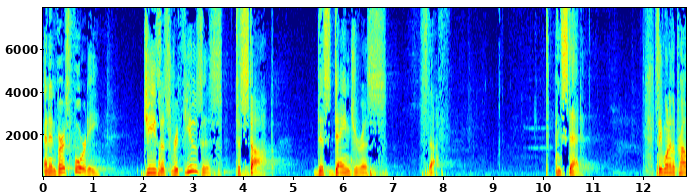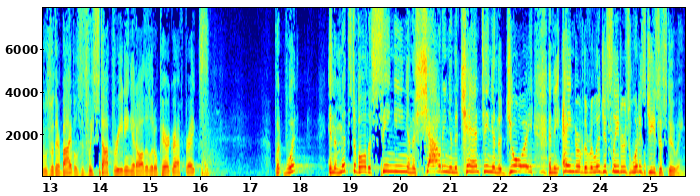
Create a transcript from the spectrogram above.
And in verse 40, Jesus refuses to stop this dangerous stuff. Instead, see, one of the problems with our Bibles is we stop reading at all the little paragraph breaks. But what in the midst of all the singing and the shouting and the chanting and the joy and the anger of the religious leaders, what is Jesus doing?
